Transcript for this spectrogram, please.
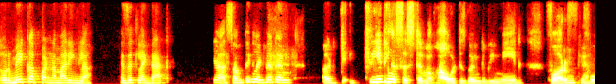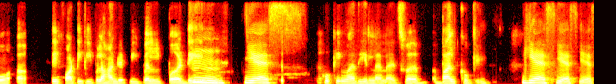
ஒரு மேக்கப் பண்ண மாதிரிங்களா is it like that yeah something like that and uh, c- creating a system of how it is going to be made for Okay. for uh, say 40 people 100 people per day yes cooking madi illala it's for bulk cooking Yes, yes, yes.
